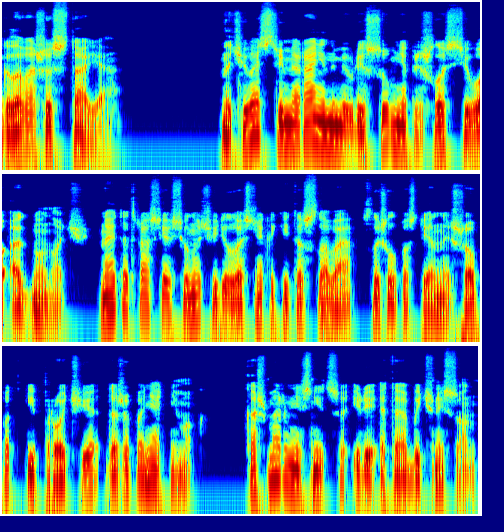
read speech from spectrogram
Глава шестая. Ночевать с тремя ранеными в лесу мне пришлось всего одну ночь. На этот раз я всю ночь видел во сне какие-то слова, слышал постоянный шепот и прочее, даже понять не мог. Кошмар мне снится или это обычный сон?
